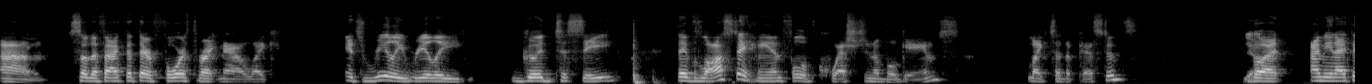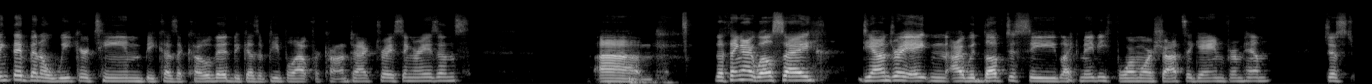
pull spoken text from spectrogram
Um, so the fact that they're fourth right now, like, it's really, really good to see they've lost a handful of questionable games, like to the Pistons. Yeah. But I mean, I think they've been a weaker team because of COVID, because of people out for contact tracing reasons. Um, the thing I will say, DeAndre Ayton, I would love to see like maybe four more shots a game from him. Just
